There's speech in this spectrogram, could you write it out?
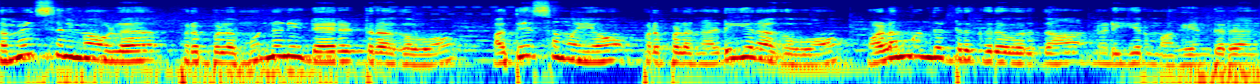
தமிழ் சினிமாவில் பிரபல முன்னணி டைரக்டராகவும் அதே சமயம் பிரபல நடிகராகவும் வளம் வந்துட்டு இருக்கிறவர் தான் நடிகர் மகேந்திரன்.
